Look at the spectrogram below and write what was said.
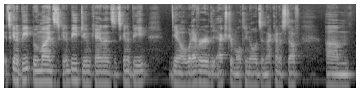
It's going to beat boom mines. It's going to beat doom cannons. It's going to beat, you know, whatever the extra multi-nodes and that kind of stuff. Um,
